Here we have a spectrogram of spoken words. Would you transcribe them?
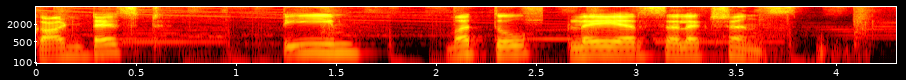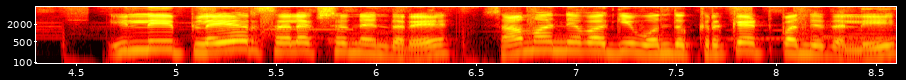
ಕಾಂಟೆಸ್ಟ್ ಟೀಮ್ ಮತ್ತು ಪ್ಲೇಯರ್ ಸೆಲೆಕ್ಷನ್ಸ್ ಇಲ್ಲಿ ಪ್ಲೇಯರ್ ಸೆಲೆಕ್ಷನ್ ಎಂದರೆ ಸಾಮಾನ್ಯವಾಗಿ ಒಂದು ಕ್ರಿಕೆಟ್ ಪಂದ್ಯದಲ್ಲಿ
